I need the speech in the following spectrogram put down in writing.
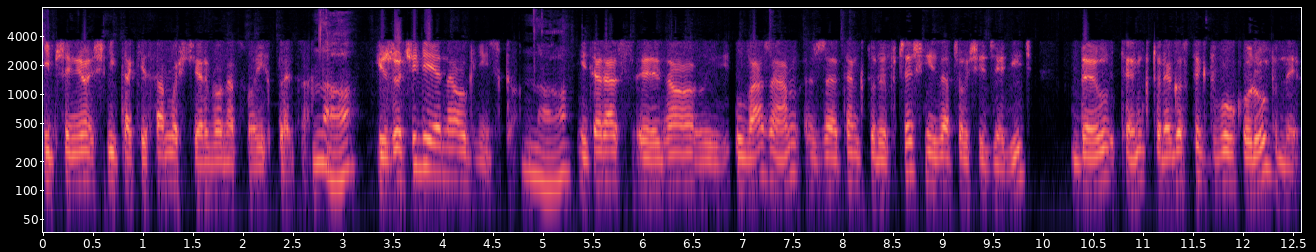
i przynieśli takie samo ścierwo na swoich plecach. No, I rzucili je na ognisko. no. I teraz y, no, uważam, że ten, który wcześniej zaczął się dzielić, był tym, którego z tych dwóch równych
